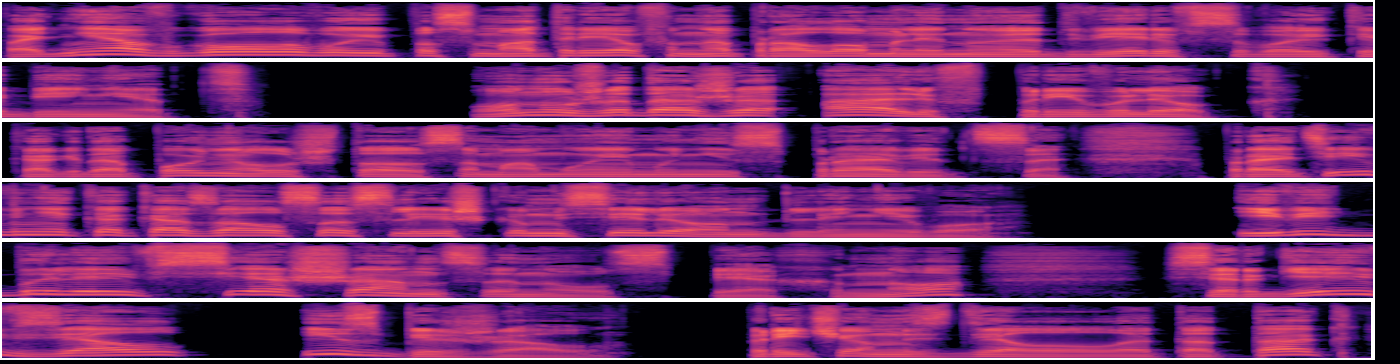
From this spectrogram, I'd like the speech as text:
подняв голову и посмотрев на проломленную дверь в свой кабинет. Он уже даже Альф привлек, когда понял, что самому ему не справиться. Противник оказался слишком силен для него. И ведь были все шансы на успех, но Сергей взял и сбежал. Причем сделал это так,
